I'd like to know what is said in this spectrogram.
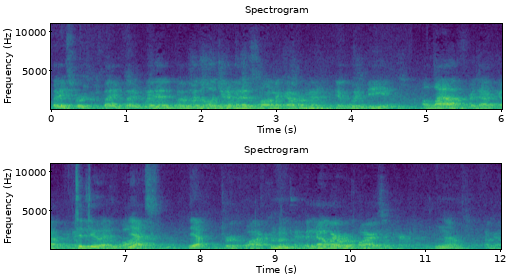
But it's for, but, but with a, but with a legitimate Islamic government, it would be allowed for that government To do it, require- yes. Yeah. To require, Mhm. okay, but nowhere requires it currently. No. Okay.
